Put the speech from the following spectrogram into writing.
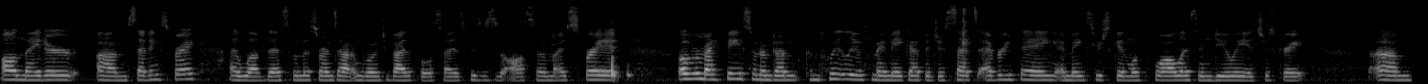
All Nighter um, setting spray. I love this. When this runs out, I'm going to buy the full size because this is awesome. I spray it over my face when I'm done completely with my makeup. It just sets everything and makes your skin look flawless and dewy. It's just great. Um,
